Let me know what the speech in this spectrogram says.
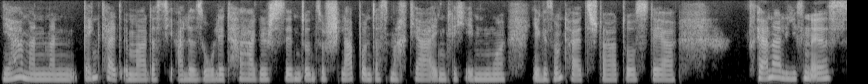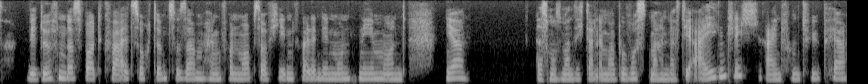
ja, man, man denkt halt immer, dass sie alle so lethargisch sind und so schlapp und das macht ja eigentlich eben nur ihr Gesundheitsstatus, der ferner liefen ist. Wir dürfen das Wort Qualzucht im Zusammenhang von Mobs auf jeden Fall in den Mund nehmen und ja, das muss man sich dann immer bewusst machen, dass die eigentlich rein vom Typ her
